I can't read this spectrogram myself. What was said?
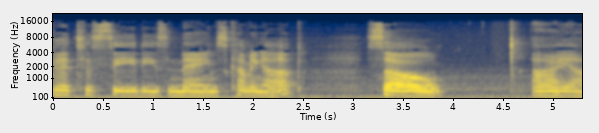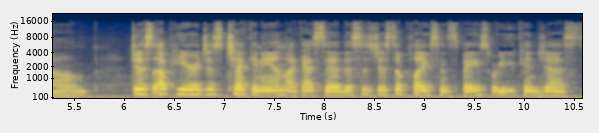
Good to see these names coming up. So, I um just up here, just checking in. Like I said, this is just a place and space where you can just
